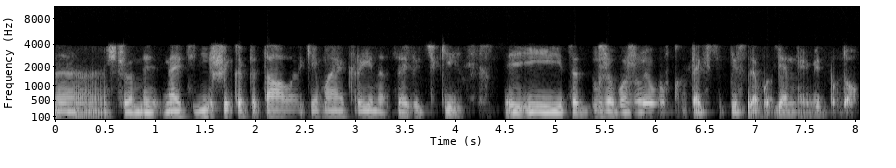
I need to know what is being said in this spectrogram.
е, що найцінніший капітал, який має країна, це людський, І- це дуже важливо в контексті післявоєнної відбудови.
